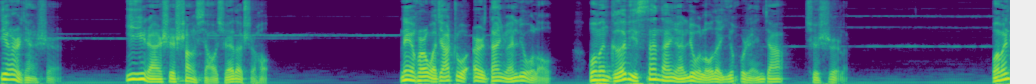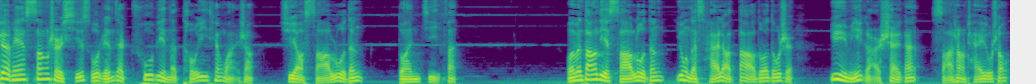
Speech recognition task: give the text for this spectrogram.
第二件事，依然是上小学的时候。那会儿我家住二单元六楼，我们隔壁三单元六楼的一户人家去世了。我们这边丧事习俗，人在出殡的头一天晚上需要撒路灯、端祭饭。我们当地撒路灯用的材料大多都是玉米杆晒干，撒上柴油烧。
